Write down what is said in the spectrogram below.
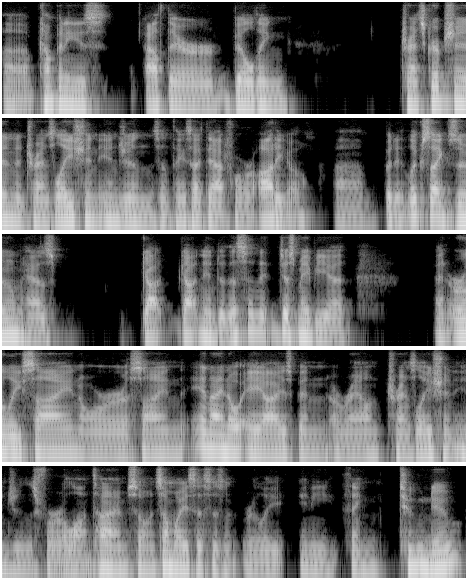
uh, companies out there building transcription and translation engines and things like that for audio. Um, but it looks like Zoom has got gotten into this, and it just may be a an early sign or a sign. And I know AI has been around translation engines for a long time, so in some ways this isn't really anything too new,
